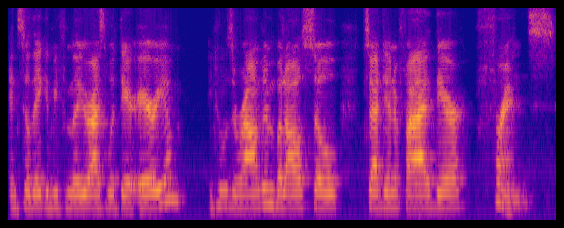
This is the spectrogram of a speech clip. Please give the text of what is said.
and so they could be familiarized with their area and who's around them but also to identify their friends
